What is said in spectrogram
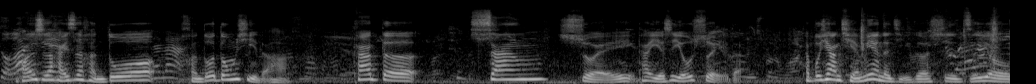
黄石还是很多很多东西的哈，它的山水它也是有水的，它不像前面的几个是只有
